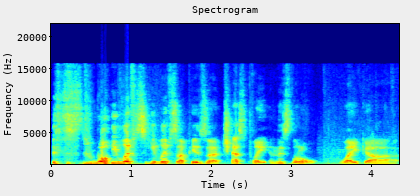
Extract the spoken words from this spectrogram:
Well, he lifts he lifts up his uh, chest plate and this little like uh,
